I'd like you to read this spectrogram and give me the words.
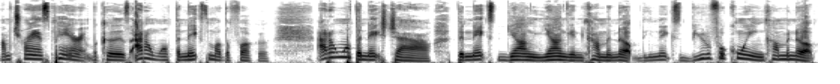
I'm transparent because I don't want the next motherfucker. I don't want the next child, the next young youngin coming up, the next beautiful queen coming up,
